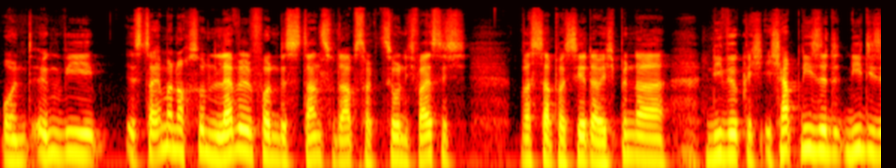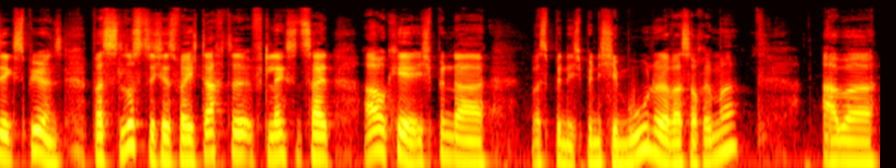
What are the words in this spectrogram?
Und irgendwie ist da immer noch so ein Level von Distanz oder Abstraktion. Ich weiß nicht, was da passiert, aber ich bin da nie wirklich, ich habe nie, nie diese Experience. Was lustig ist, weil ich dachte für die längste Zeit, ah, okay, ich bin da, was bin ich? Bin ich immun oder was auch immer? Aber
